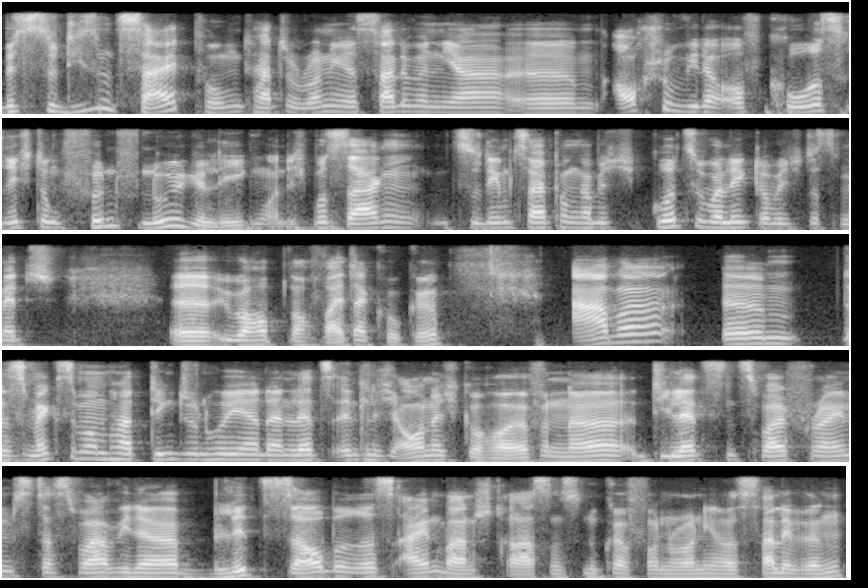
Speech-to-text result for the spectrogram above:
bis zu diesem Zeitpunkt hatte Ronnie O'Sullivan ja ähm, auch schon wieder auf Kurs Richtung 5-0 gelegen. Und ich muss sagen, zu dem Zeitpunkt habe ich kurz überlegt, ob ich das Match äh, überhaupt noch weiter gucke. Aber ähm, das Maximum hat Ding Junhui ja dann letztendlich auch nicht geholfen. Ne? Die letzten zwei Frames, das war wieder blitzsauberes Einbahnstraßen-Snooker von Ronnie O'Sullivan,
